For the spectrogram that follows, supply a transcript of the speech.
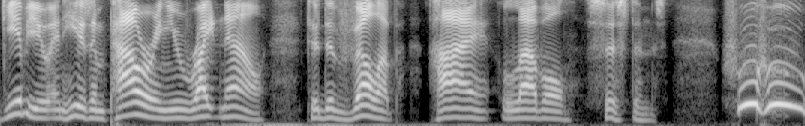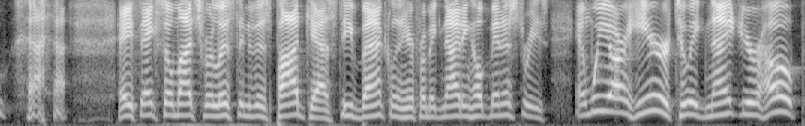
give you, and He is empowering you right now to develop high level systems. Woohoo! hey, thanks so much for listening to this podcast. Steve Backlund here from Igniting Hope Ministries, and we are here to ignite your hope.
